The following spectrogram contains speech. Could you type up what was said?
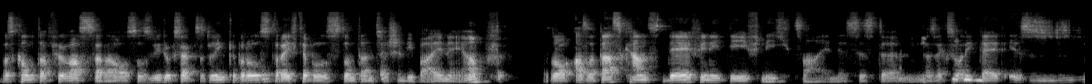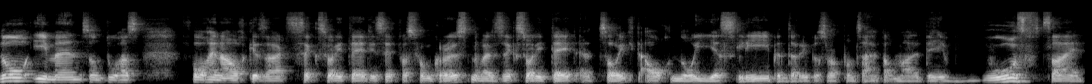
was kommt da für Wasser raus? Also wie du gesagt hast, linke Brust, rechte Brust und dann zwischen die Beine. Ja. So, also das kann es definitiv nicht sein. Es ist ähm, Sexualität ist so immens und du hast vorhin auch gesagt, Sexualität ist etwas vom Größten, weil Sexualität erzeugt auch neues Leben. Darüber sollte man uns einfach mal bewusst sein.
